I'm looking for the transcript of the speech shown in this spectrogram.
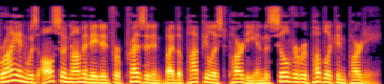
Bryan was also nominated for president by the Populist Party and the Silver Republican Party.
